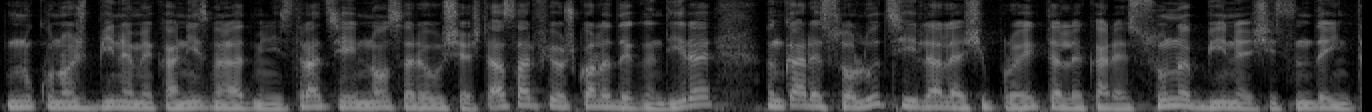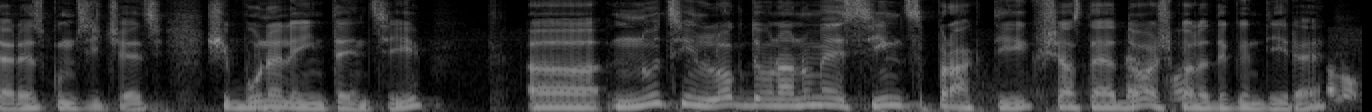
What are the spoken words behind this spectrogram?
nu cunoști bine mecanismele administrației, nu o să reușești. Asta ar fi o școală de gândire în care soluțiile alea și proiectele care sună bine și sunt de interes, cum ziceți, și bunele intenții, uh, nu țin loc de un anume simț practic, și asta e a doua școală de gândire. Alo.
